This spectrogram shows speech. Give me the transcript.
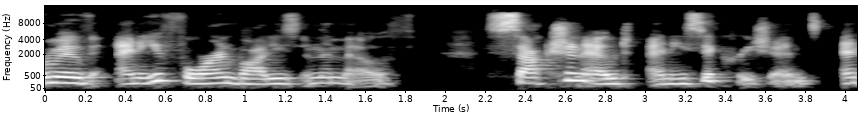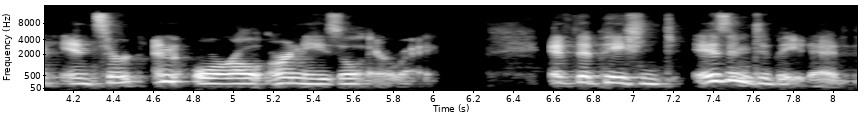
Remove any foreign bodies in the mouth, suction out any secretions, and insert an oral or nasal airway. If the patient is intubated,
